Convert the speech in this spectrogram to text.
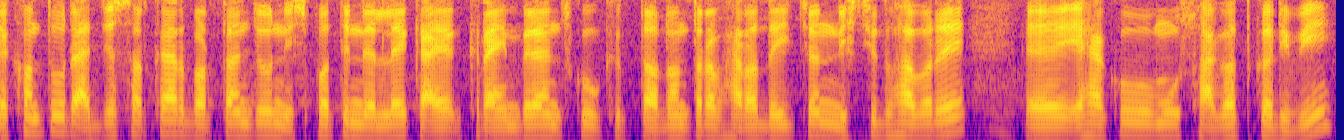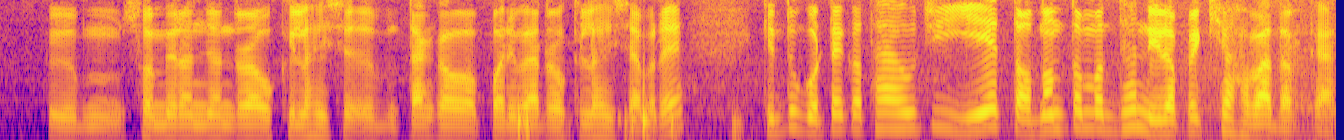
দেখন্তু রাজ্য সরকার বর্তমান যে নিষ্পতি নেলে ক্রাইমব্রাঞ্চকু তদন্তর ভার দিয়েছেন নিশ্চিত ভাবে এখন মু স্বাগত করবি সৌম্যরঞ্জনর ওকিল হিসাব তাঁর পরিবার ওকিল হিসাবে কিন্তু গোটে কথা হচ্ছে ইয়ে তদন্ত মধ্যে নিরপেক্ষ হওয়া দরকার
